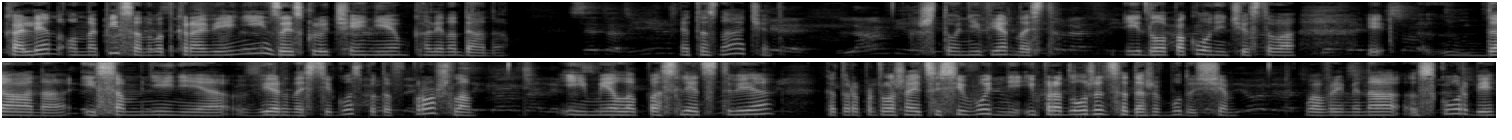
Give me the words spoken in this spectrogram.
колен, он написан в Откровении, за исключением колена Дана. Это значит, что неверность, идолопоклонничество и Дана и сомнение в верности Господа в прошлом имело последствия, которые продолжаются сегодня и продолжится даже в будущем. Во времена скорби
